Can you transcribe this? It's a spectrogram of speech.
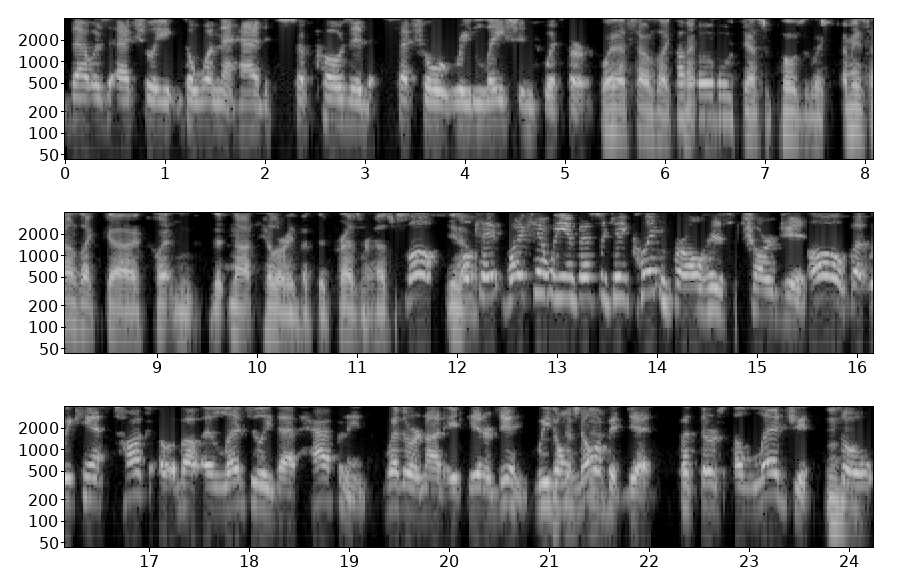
that was actually the one that had supposed sexual relations with her. Well, that sounds like Clinton. Oh, Yeah, supposedly. I mean, it sounds like uh, Clinton, not Hillary, but the president, husband. Well, You know. okay, why can't we investigate Clinton for all his charges? Oh, but we can't talk about allegedly that happening, whether or not it did or didn't. We don't know did. if it did, but there's alleged. Mhm. So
